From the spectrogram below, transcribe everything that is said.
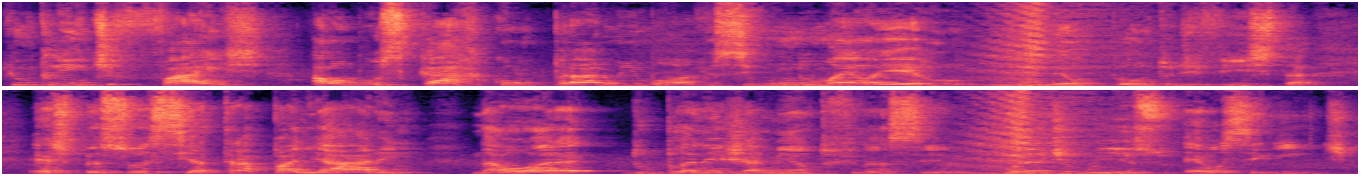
que um cliente faz ao buscar comprar um imóvel. O segundo maior erro, no meu ponto de vista, é as pessoas se atrapalharem na hora do planejamento financeiro. Quando eu digo isso, é o seguinte,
